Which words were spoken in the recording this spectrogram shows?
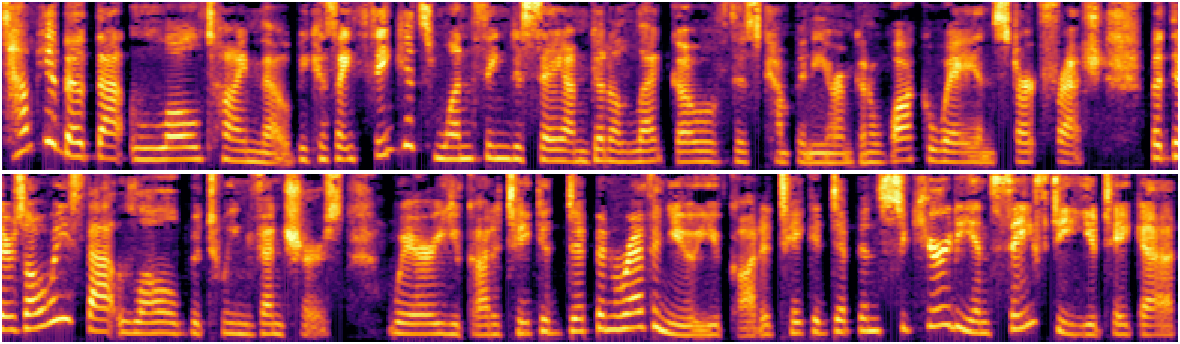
Tell me about that lull time though, because I think it's one thing to say, I'm going to let go of this company or I'm going to walk away and start fresh. But there's always that lull between ventures where you've got to take a dip in revenue. You've got to take a dip in security and safety. You take a,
